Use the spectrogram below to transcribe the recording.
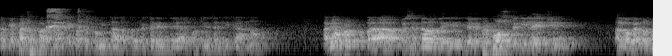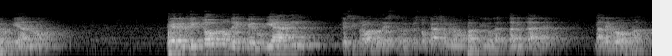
perché faccio parte anche del comitato per referente al continente americano, abbiamo uh, presentato dei, delle proposte di legge al governo peruviano per il ritorno dei peruviani che si trovano all'estero, in questo caso abbiamo partito da, dall'Italia, dall'Europa,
